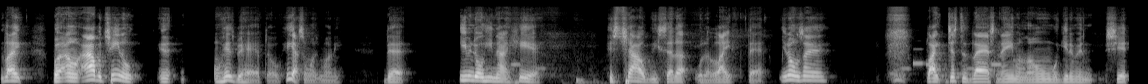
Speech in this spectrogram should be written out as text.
like. But on Al Pacino, in, on his behalf though, he got so much money that even though he not here, his child will be set up with a life that you know what I'm saying. Like just the last name alone will get him in shit.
